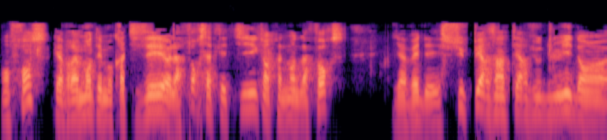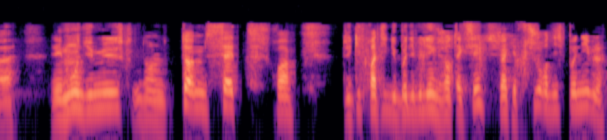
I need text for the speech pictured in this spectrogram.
en France, qui a vraiment démocratisé euh, la force athlétique, l'entraînement de la force. Il y avait des super interviews de lui dans euh, les monts du muscle, dans le tome 7, je crois, du guide pratique du bodybuilding Jean Texier, celui-là qui est toujours disponible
